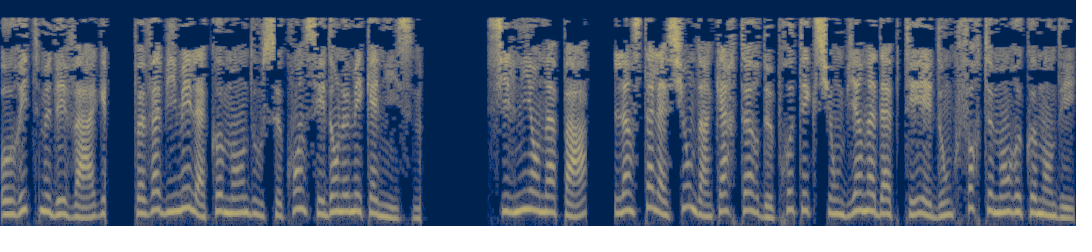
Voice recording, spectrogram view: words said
au rythme des vagues, peuvent abîmer la commande ou se coincer dans le mécanisme. S'il n'y en a pas, l'installation d'un carter de protection bien adapté est donc fortement recommandée.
